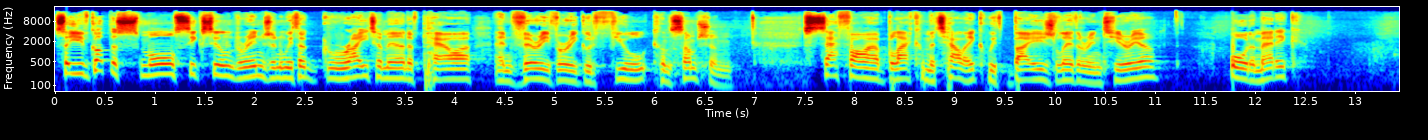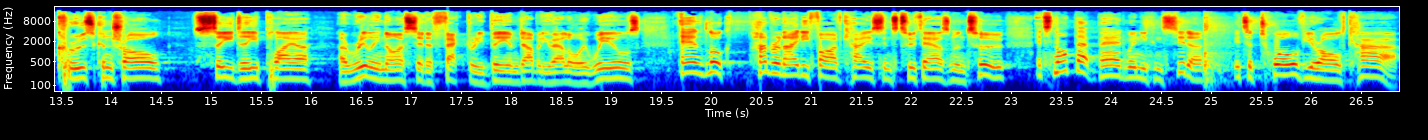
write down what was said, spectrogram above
So you've got the small six cylinder engine with a great amount of power and very, very good fuel consumption. Sapphire black metallic with beige leather interior, automatic, cruise control, CD player, a really nice set of factory BMW alloy wheels. And look, 185k since 2002. It's not that bad when you consider it's a 12 year old car.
